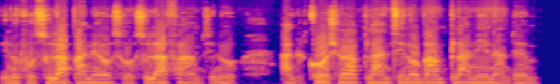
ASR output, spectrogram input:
you know, for solar panels or solar farms, you know, agricultural planting, urban planning, and um,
